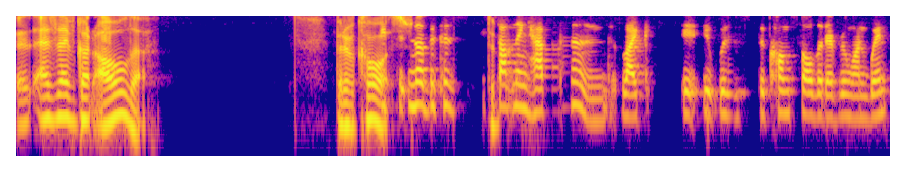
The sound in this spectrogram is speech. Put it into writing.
as they've got older. But of course, It's- no, because something happened. Like it, it was the console that everyone went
